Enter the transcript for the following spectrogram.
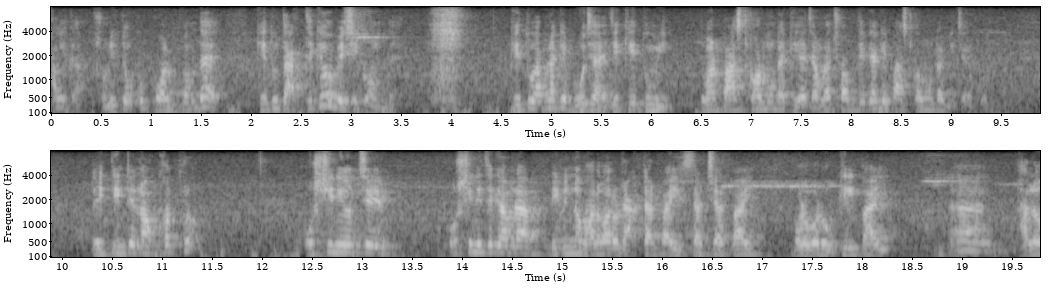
হালকা। শনি তো খুব কম কম দেয়, কেতু তার থেকেও বেশি কম দেয়। কেতু আপনাকে বোঝায় যে কে তুমি, তোমার পাস্ট কর্মটা কী আছে? আমরা ছক দেখে আগে পাস্ট কর্মটা বিচার করি। তো এই তিনটে নক্ষত্র, অশ্বিনী হচ্ছে, অশ্বিনী থেকে আমরা বিভিন্ন ভালো ভালো ডাক্তার পাই রিসার্চার পাই, বড় বড় উকিল পাই ভালো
